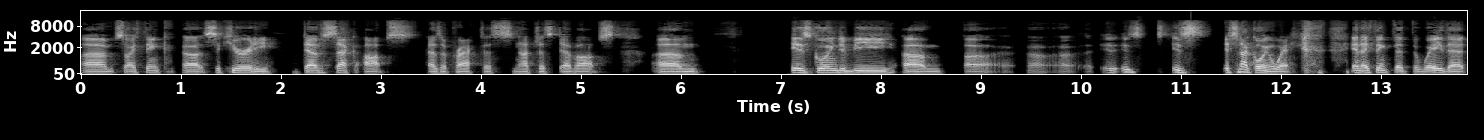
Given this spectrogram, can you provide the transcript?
Um, so I think, uh, security, DevSecOps as a practice, not just DevOps, um, is going to be, um, uh, uh, uh is, is, it's not going away. and I think that the way that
